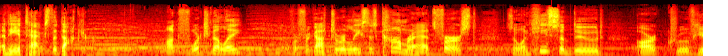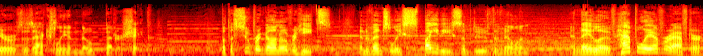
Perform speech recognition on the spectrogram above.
and he attacks the doctor. Unfortunately, Nova forgot to release his comrades first, so when he's subdued, our crew of heroes is actually in no better shape. But the super gun overheats, and eventually Spidey subdues the villain, and they live happily ever after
